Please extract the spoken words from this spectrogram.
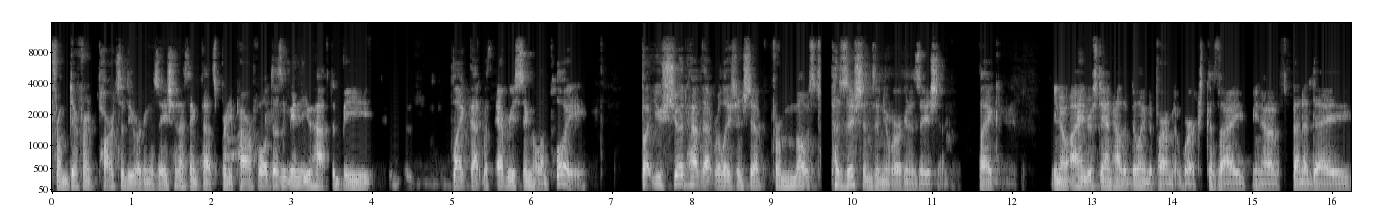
from different parts of the organization. I think that's pretty powerful. It doesn't mean that you have to be like that with every single employee, but you should have that relationship for most positions in your organization. Like, you know, I understand how the billing department works because I, you know, spent a day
